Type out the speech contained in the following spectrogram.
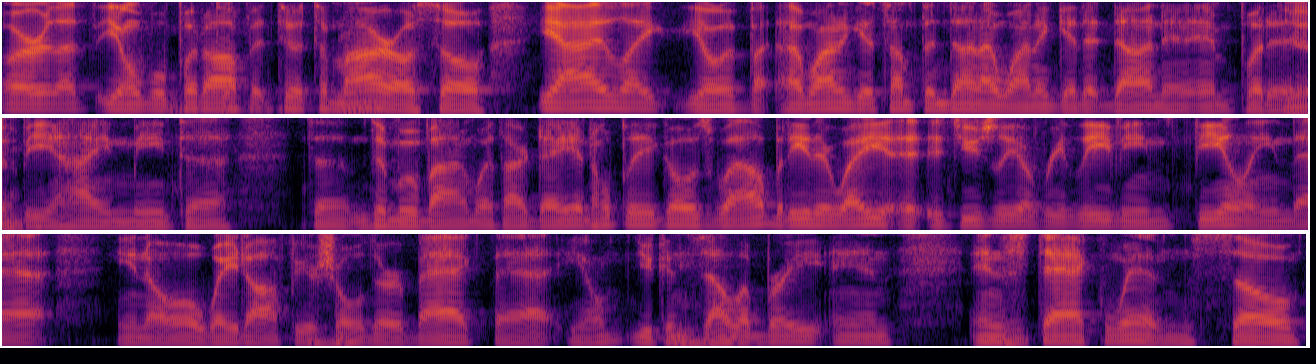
or that, you know, we'll put off it to tomorrow. So yeah, I like, you know, if I, I want to get something done, I want to get it done and, and put it Yeah. behind me to, to, to move on with our day. And hopefully it goes well. But either way, it, it's usually a relieving feeling that, you know, a weight off your shoulder or back that, you know, you can celebrate and, and stack wins. So,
